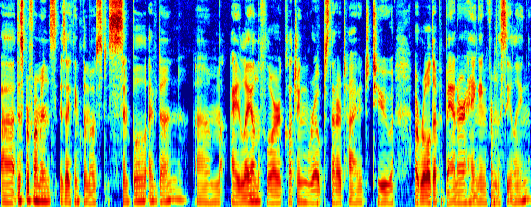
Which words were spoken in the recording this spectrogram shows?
Uh, this performance is, I think, the most simple I've done. Um, I lay on the floor clutching ropes that are tied to a rolled up banner hanging from the ceiling.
